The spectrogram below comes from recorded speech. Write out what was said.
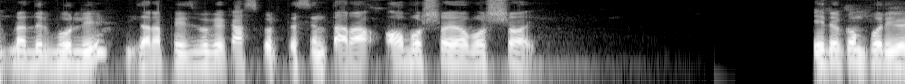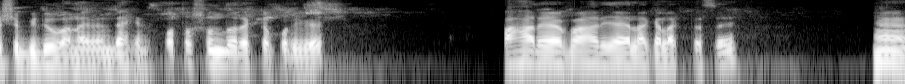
আপনাদের বলি, যারা ফেসবুকে কাজ করতেছেন, তারা অবশ্যই অবশ্যই এরকম পরিবেশে ভিডিও বানাবেন দেখেন, কত সুন্দর একটা পরিবেশ। পাহাড়ে পাহাড়িয়া এলাকা লাগতেছে। হ্যাঁ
